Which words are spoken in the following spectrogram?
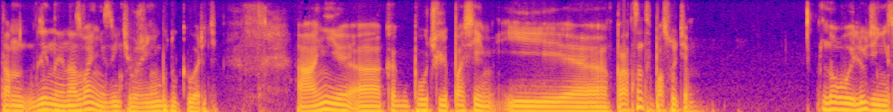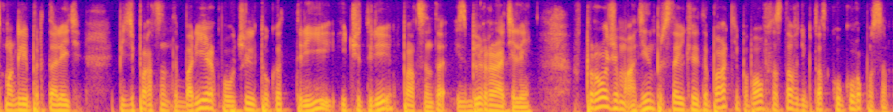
Там длинные названия, извините, уже не буду говорить. Они а, как бы получили по 7 и э, процентов, по сути, новые люди не смогли преодолеть 5% барьер, получили только 3,4% избирателей. Впрочем, один представитель этой партии попал в состав депутатского корпуса.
